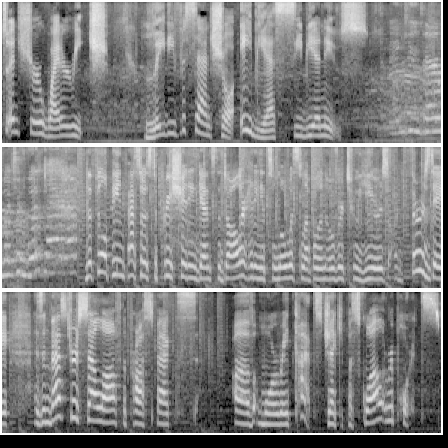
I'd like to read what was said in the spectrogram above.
to ensure wider reach. Lady Vicencio, ABS-CBN News. Thank you very much. And with that, The Philippine peso is depreciating against the dollar, hitting its lowest level in over two years on Thursday as investors sell off the prospects of more rate cuts. Jackie Pascual reports.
